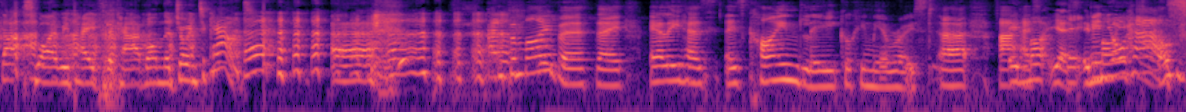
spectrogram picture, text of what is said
That's why we paid for the cab on the joint account. And for my birthday, Ellie has is kindly cooking me a roast. Uh, uh, In my yes, in, my your house,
